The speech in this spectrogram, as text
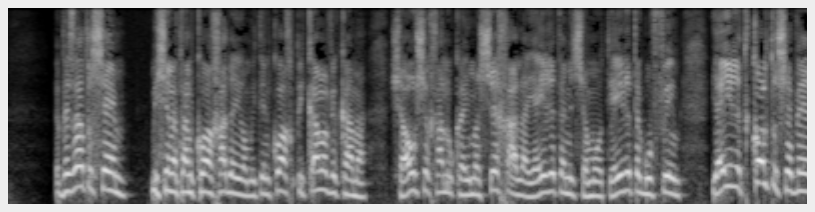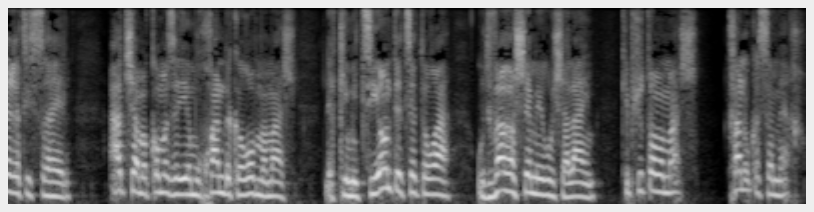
ובעזרת השם, מי שנתן כוח עד היום, ייתן כוח פי כמה וכמה, שהאור של חנוכה יימשך הלאה, יאיר את הנשמות, יאיר את הגופים, יאיר את כל תושבי ארץ ישראל, עד שהמקום הזה יהיה מוכן בקרוב ממש, לכי מציון תצא תורה, ודבר השם מירושלים, כפשוטו ממש. חנוכה שמח.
